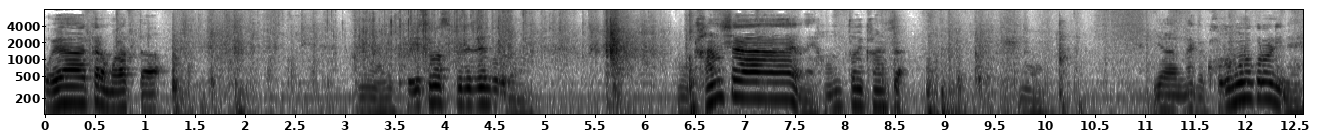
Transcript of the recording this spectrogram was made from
親からもらった、ね、あのクリスマスプレゼントとかね。もう感謝よね。本当に感謝。もういやなんか子供の頃にね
